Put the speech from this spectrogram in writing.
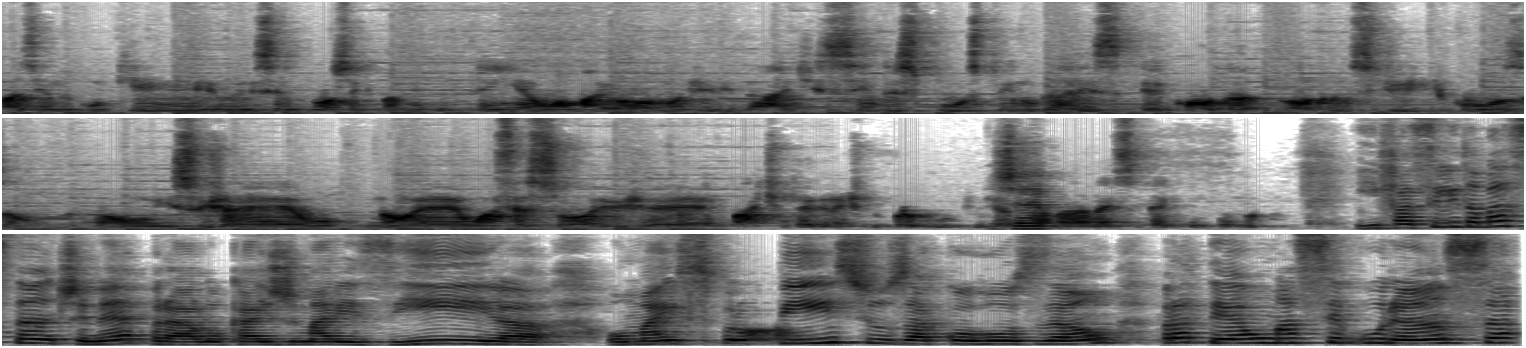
fazendo com que esse nosso equipamento tenha uma maior longevidade, sendo exposto em lugares é, com alta, alto índice de, de corrosão. Então, isso já é um, não é um acessório, já é parte integrante do produto, já está na, na spec. E facilita bastante, né, para locais de maresia ou mais propícios à corrosão, para ter uma segurança,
